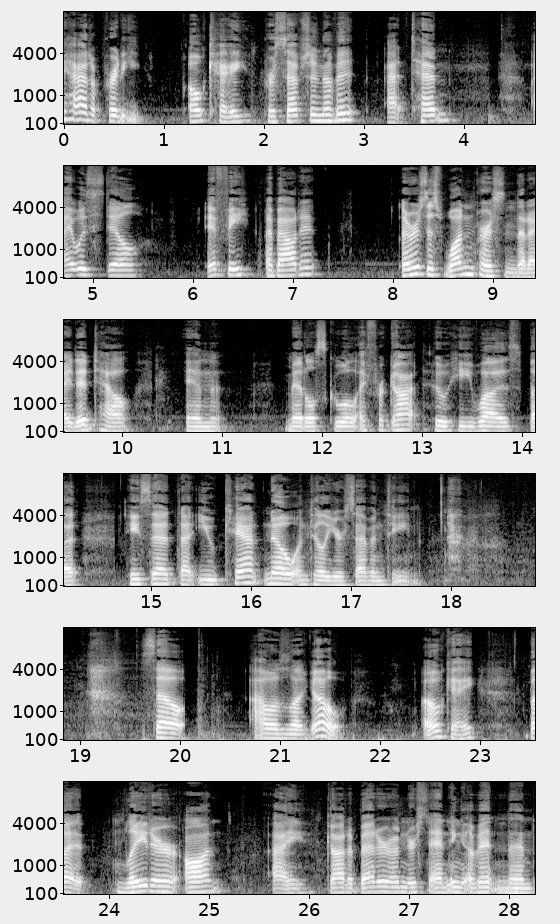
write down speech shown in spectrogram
had a pretty okay perception of it at 10. I was still iffy about it. There was this one person that I did tell in middle school. I forgot who he was, but he said that you can't know until you're 17. So I was like, oh, okay. But later on, I got a better understanding of it, and then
